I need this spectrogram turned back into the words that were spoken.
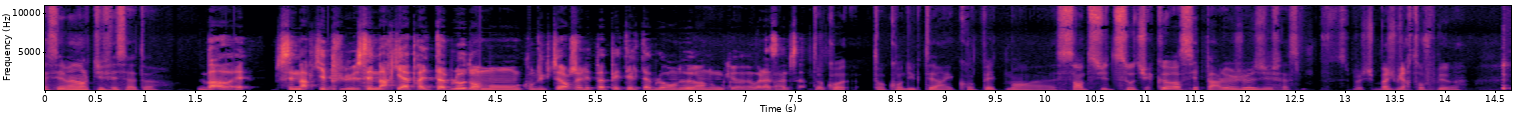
Ah, C'est maintenant que tu fais ça, toi. Bah ouais. C'est marqué plus, c'est marqué après le tableau dans mon conducteur. J'allais pas péter le tableau en deux, hein, donc euh, voilà, c'est Ah, comme ça. Ton, co- ton conducteur est complètement euh, sans dessus-dessous. Tu as commencé par le jeu. je- enfin, moi, je- moi, je m'y retrouve plus. moi.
